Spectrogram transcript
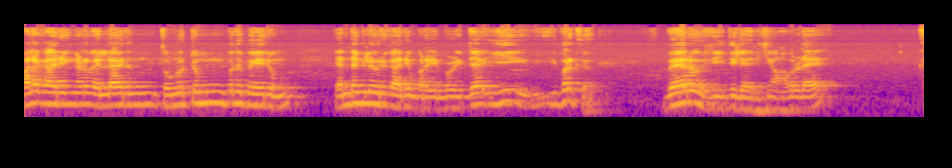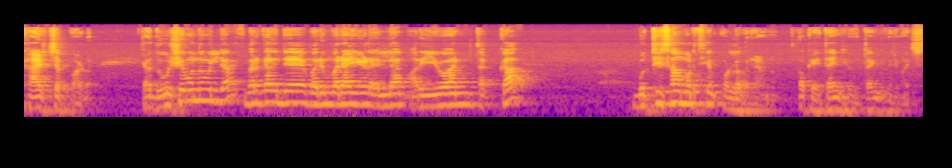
പല കാര്യങ്ങളും എല്ലാവരും തൊണ്ണൂറ്റൊമ്പത് പേരും എന്തെങ്കിലും ഒരു കാര്യം പറയുമ്പോൾ ഇത് ഈ ഇവർക്ക് വേറെ ഒരു രീതിയിലായിരിക്കും അവരുടെ കാഴ്ചപ്പാട്. ദൂഷ്യമൊന്നുമില്ല. ഇവർക്കതിന്റെ വരും വരായികളെല്ലാം അറിയുവാൻ തക്ക ബുദ്ധിസാമർഥ്യം ഉള്ളവരാണ്. Okay thank you thank you very much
